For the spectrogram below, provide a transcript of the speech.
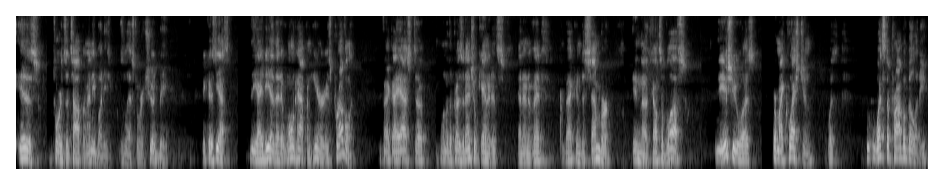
is towards the top of anybody's list, or it should be. Because yes, the idea that it won't happen here is prevalent. In fact, I asked uh, one of the presidential candidates at an event back in December in uh, Council Bluffs. The issue was, or my question was, what's the probability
